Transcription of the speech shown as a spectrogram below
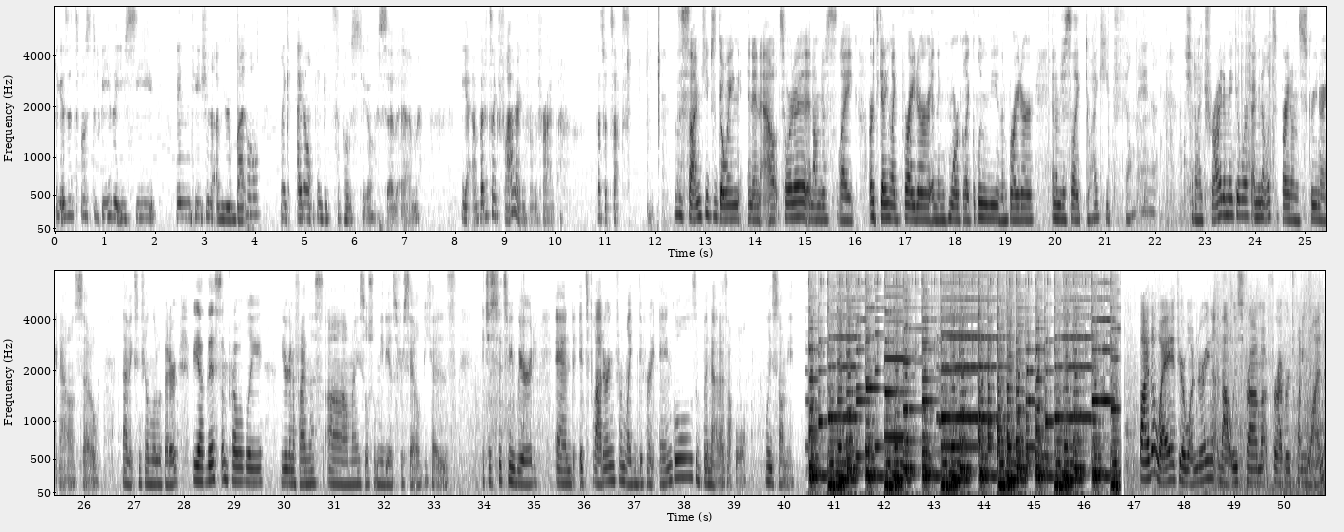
Like is it supposed to be that you see the indentation of your butthole? Like I don't think it's supposed to. So um yeah, but it's like flattering from the front. That's what sucks the sun keeps going in and out sort of and i'm just like or it's getting like brighter and then more like gloomy and then brighter. And i'm just like do i keep filming? Should i try to make it work? I mean it looks bright on the screen right now so that makes me feel a little bit better. But yeah this i'm probably you're gonna find this on my social medias for sale because it just fits me weird. And it's flattering from like different angles but not as a whole at least on me by the way, if you're wondering, that was from Forever 21.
